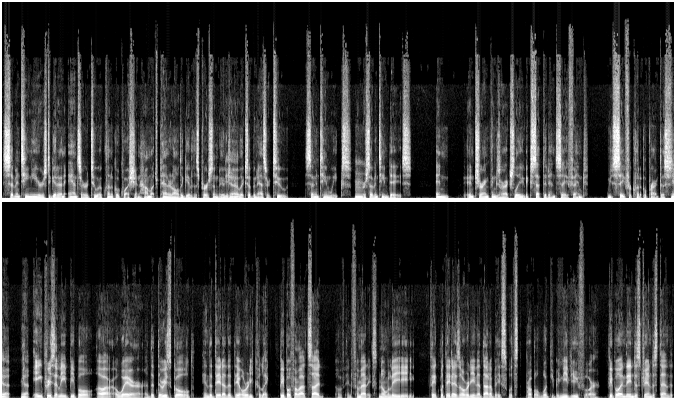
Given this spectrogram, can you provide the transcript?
17 years to get an answer to a clinical question. How much Panadol to give this person? Yeah. Generally an answer to 17 weeks Mm. or 17 days, and ensuring things are actually accepted and safe and safe for clinical practice. Yeah, yeah. Increasingly, people are aware that there is gold in the data that they already collect. People from outside of informatics normally think, well, data is already in a database. What's the problem? What do we need you for? People in the industry understand that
